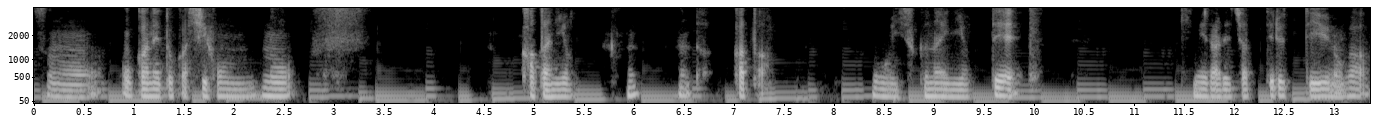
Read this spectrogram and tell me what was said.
そのお金とか資本の方によって、ん？なんだ、方、多い少ないによって決められちゃってるっていうのが、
